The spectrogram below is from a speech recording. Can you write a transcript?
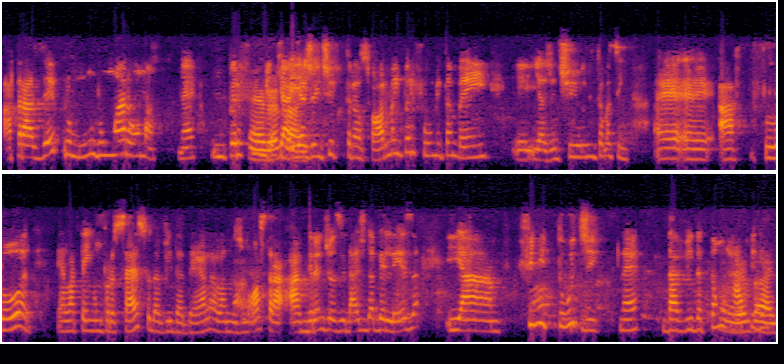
a trazer para o mundo um aroma, né? Um perfume, é que aí a gente transforma em perfume também. E, e a gente, então assim, é, é, a flor, ela tem um processo da vida dela, ela nos mostra a grandiosidade da beleza e a finitude, né? Da vida tão é rápida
